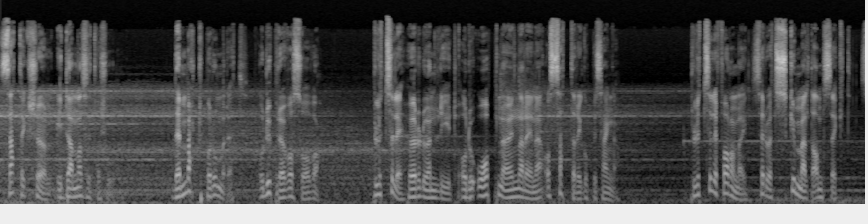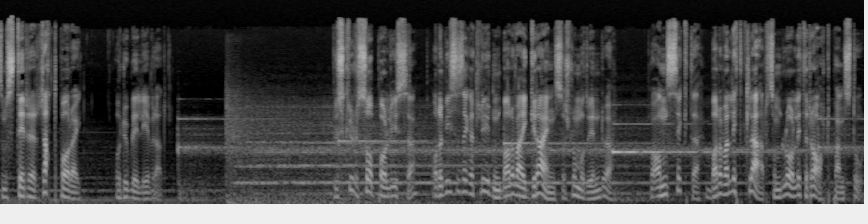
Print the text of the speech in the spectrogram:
Sett deg sjøl i denne situasjonen. Det er mørkt på rommet ditt, og du prøver å sove. Plutselig hører du en lyd, og du åpner øynene dine og setter deg opp i senga. Plutselig foran deg ser du et skummelt ansikt som stirrer rett på deg, og du blir livredd. Du skrur så på lyset, og det viser seg at lyden bare var ei grein som slo mot vinduet, og ansiktet bare var litt klær som lå litt rart på en stol.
